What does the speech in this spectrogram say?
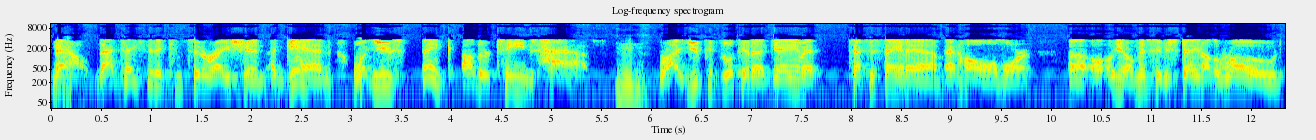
Now, that takes into consideration, again, what you think other teams have, mm. right? You could look at a game at Texas A&M at home or uh, you know, Mississippi State on the road,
